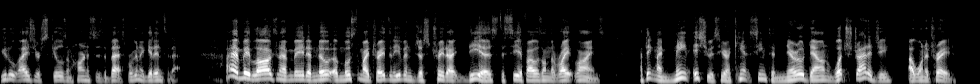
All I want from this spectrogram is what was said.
utilize your skills and harnesses the best. We're going to get into that. I have made logs and I've made a note of most of my trades and even just trade ideas to see if I was on the right lines. I think my main issue is here I can't seem to narrow down what strategy I want to trade.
